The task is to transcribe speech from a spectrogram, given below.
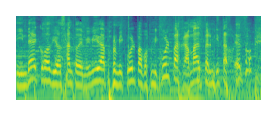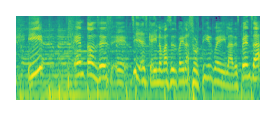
Indeco, Dios santo de mi vida, por mi culpa, por mi culpa, jamás permitas eso. Y entonces, eh, sí, es que ahí nomás es para ir a surtir, güey, la despensa.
